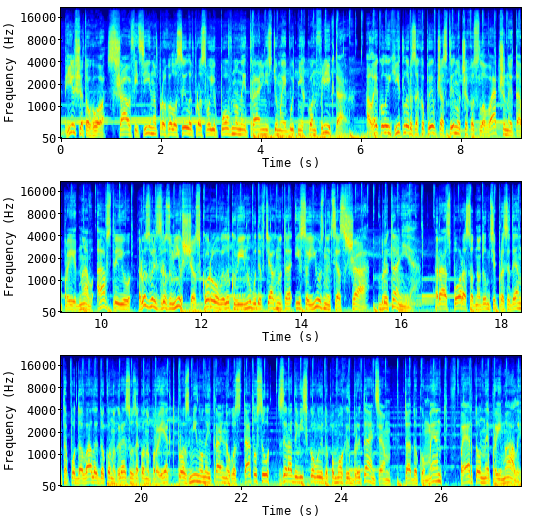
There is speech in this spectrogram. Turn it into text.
Більше того, США офіційно проголосили про свою повну нейтральність у майбутніх конфліктах. Але коли Гітлер захопив частину Чехословаччини та приєднав Австрію, Рузвельт зрозумів, що скоро у велику війну буде втягнута і союзниця США Британія. Раз по раз однодумці президента подавали до конгресу законопроєкт про зміну нейтрального статусу заради військової допомоги британцям, та документ вперто не приймали.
